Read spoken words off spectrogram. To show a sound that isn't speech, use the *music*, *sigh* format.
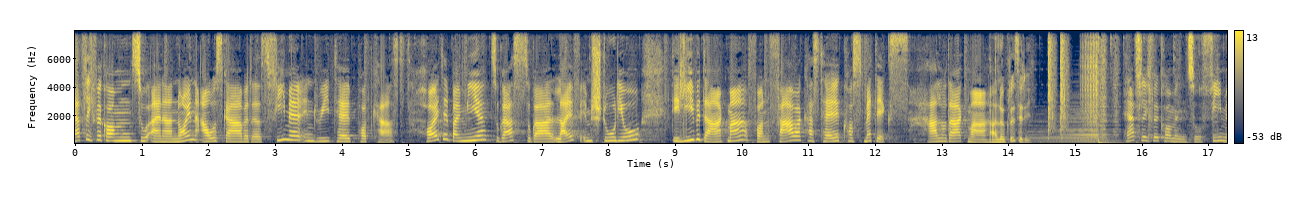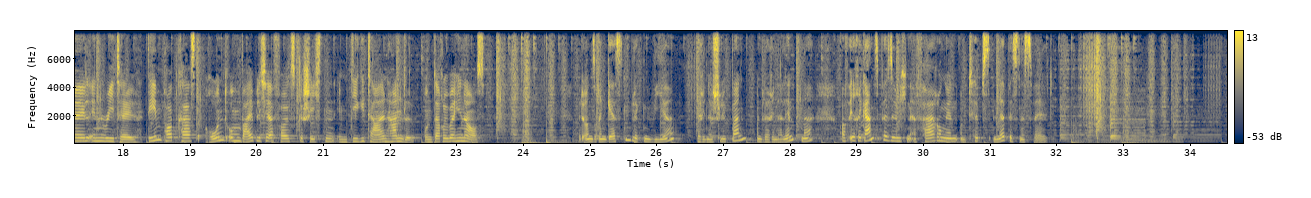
Herzlich willkommen zu einer neuen Ausgabe des Female in Retail Podcast. Heute bei mir zu Gast, sogar live im Studio, die liebe Dagmar von Faber-Castell Cosmetics. Hallo Dagmar. Hallo, grüße dich. Herzlich willkommen zu Female in Retail, dem Podcast rund um weibliche Erfolgsgeschichten im digitalen Handel und darüber hinaus. Mit unseren Gästen blicken wir, Verena Schlüppmann und Verena Lindner, auf ihre ganz persönlichen Erfahrungen und Tipps in der Businesswelt.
